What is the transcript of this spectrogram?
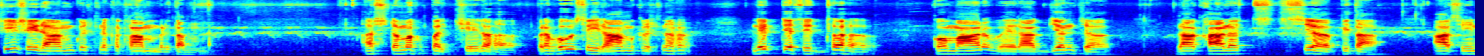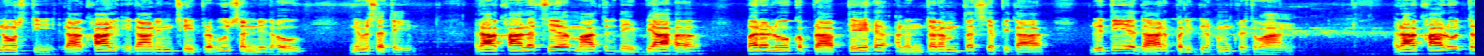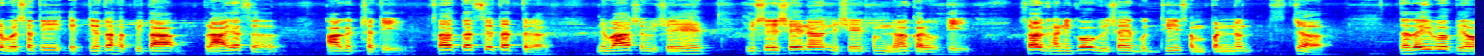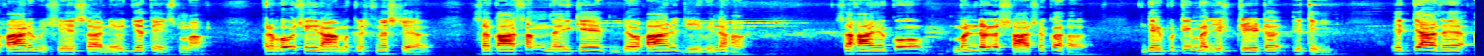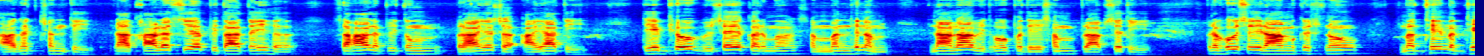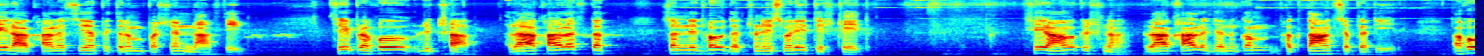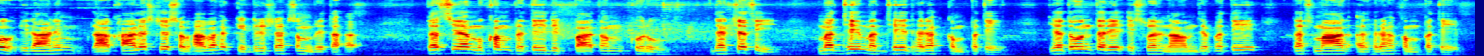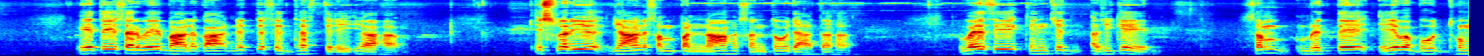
श्री श्रीरामकृष्ण कथामृतम। अष्टम परिच्छेद। प्रभु श्रीरामकृष्ण नित्यसिद्ध कौमार वैराग्यंच राखालस्य पिता आसीनोस्ति राखाल इदानीं श्री प्रभु सन्निधौ निवसति। राखालस्य मातृदेव्याः परलोकप्राप्तेः अनन्तरं तस्य पिता द्वितीयदारपरिग्रहं कृतवान्। राखालोत्र वसती इत्यतः पिता प्रायस आगछति स तस्य तत्र निवासविषये विशेषेण निषेधं न करोति। स धनिको विषयबुद्धिसम्पन्नश्च। तदैव व्यवहारविषये स नियुज्यते स्म। प्रभो श्रीरामकृष्णस्य सकाशं नैके व्यवहारजीविनः सहायको मण्डलशासकः, डेप्यूटी मजिस्ट्रेट इति। इत्यादय आगछति राखालस्य पिता तैः सहालपितुं प्रायश आयाति। तेभ्यो विषयकर्म संबंधिनं नानाविधोपदेशं प्राप्स्यति। प्रभु श्रीरामकृष्ण, मध्ये मध्ये राखालस्य पितर पश्यन्नास्ति। श्री प्रभु रीक्षा राखालस्तत् सन्निधौ दक्षिणेश्वरे श्रीरामकृष्ण, राखालजनक भक्तांश प्रति अहो, इदानीं राखालस्य स्वभावः कीदृशः संवृतः। तस्य मुखं प्रति दिक्पातं कुरु। दक्षसी, मध्ये मध्ये धरः कंपते यतोन्तरे ईश्वरनाम जपति, तस्माद् अधरः कंपते एते सर्वे बालका नित्यसिद्धस्त्रियाः। ईश्वरीयज्ञानसम्पन्नाः सन्तो जातः। वयसि किंचिद अधिके संवृत्ते एव बोद्धुं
